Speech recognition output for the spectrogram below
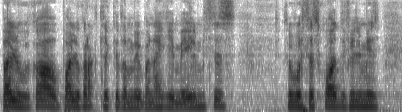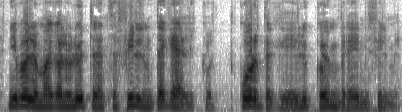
palju ka, palju karaktereid, keda me juba nägime eelmises Suvuste Squadi filmis, nii palju ma igal juhul ütlen, et see film tegelikult kordagi ei lükka ümber eelmist filmi.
